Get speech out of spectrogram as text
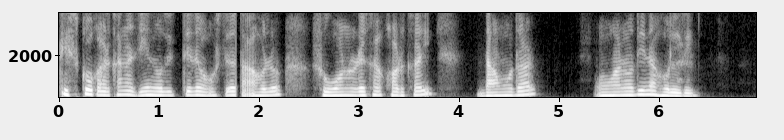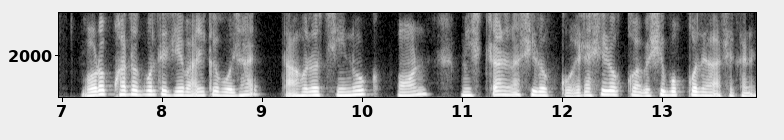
টিস্কো কারখানা যে নদীর তীরে অবস্থিত তা হলো সুবর্ণরেখা খড়কাই, দামোদর মহানদী না হলদি। বরফ খাদক বলতে যে বায়ুকে বোঝায়, তা হলো চিনুক ফন মিস্ট্রাল না শিরোক্ষ? এটা শিরোক্ষ হবে, শিবক্ষ দেওয়া আছে এখানে।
